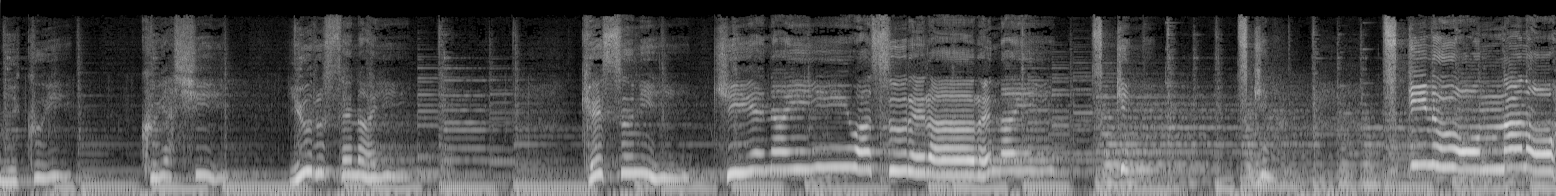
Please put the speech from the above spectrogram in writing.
憎い悔しい。許せない消すに消えない忘れられない月ぬ月ぬ月ぬ女の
